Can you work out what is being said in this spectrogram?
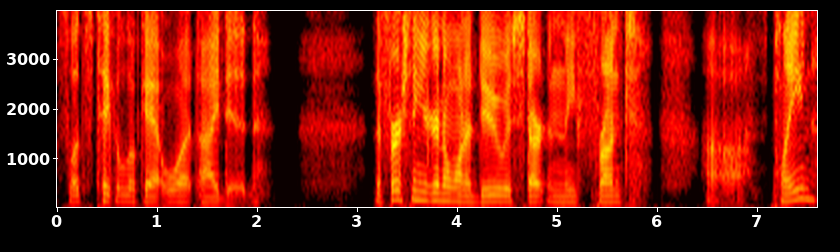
So let's take a look at what I did. The first thing you're going to want to do is start in the front uh, plane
